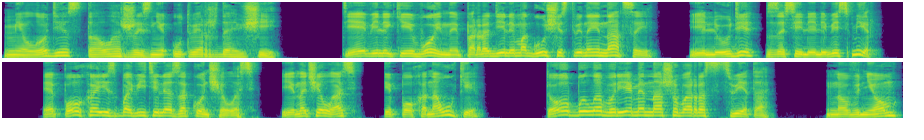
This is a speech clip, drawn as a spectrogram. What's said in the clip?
Мелодия стала жизнеутверждающей. Те великие войны породили могущественные нации, и люди заселили весь мир. Эпоха Избавителя закончилась, и началась эпоха науки. То было время нашего расцвета, но в нем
